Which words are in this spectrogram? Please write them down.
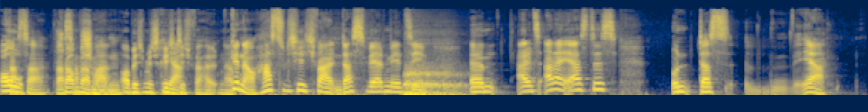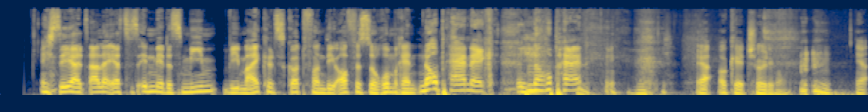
Wasser, Oh, schauen wir mal, ob ich mich richtig Ja. verhalten habe. Genau, hast du dich richtig verhalten? Das werden wir jetzt sehen. Ähm, als allererstes und das, ja, Ich sehe als allererstes in mir das Meme, wie Michael Scott von The Office so rumrennt. No panic! No panic! ja, okay, Entschuldigung. ja.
